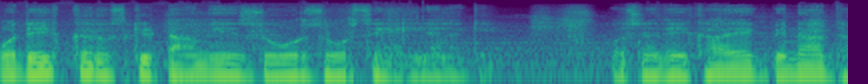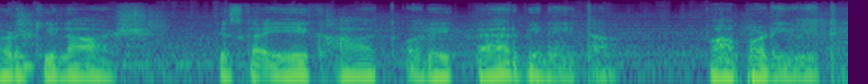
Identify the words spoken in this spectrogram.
वो देखकर उसकी टांगें ज़ोर ज़ोर से हिलने लगी। उसने देखा एक बिना धड़ की लाश, जिसका एक हाथ और एक पैर भी नहीं था, वहाँ पड़ी हुई थी।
